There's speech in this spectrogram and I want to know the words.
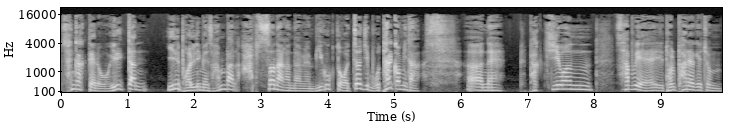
생각대로 일단 일 벌리면서 한 발 앞서 나간다면 미국도 어쩌지 못할 겁니다. 아, 네. 박지원 사부의 돌파력에 좀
